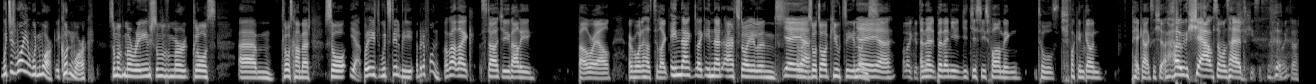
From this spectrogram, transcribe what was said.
which is why it wouldn't work. It couldn't work. Some of them are ranged, some of them are close, um, close combat. So yeah, but it would still be a bit of fun. What about like Stardew Valley Battle Royale? Everyone has to like in that like in that art style and Yeah, yeah, everything. yeah. so it's all cutesy and yeah, nice. yeah, yeah. I like it. And then, but then you you just use farming tools. Just fucking go and pickaxe the shit, hoe the shit out of someone's head. Jesus. I like that.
